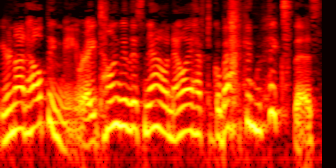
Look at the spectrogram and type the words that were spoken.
You're not helping me, right? Telling me this now. Now I have to go back and fix this.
